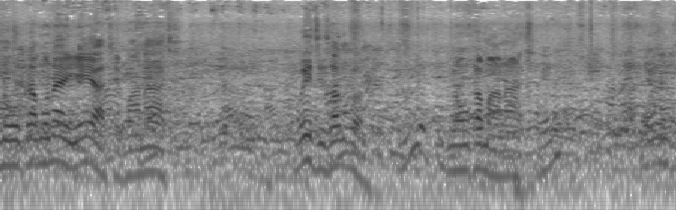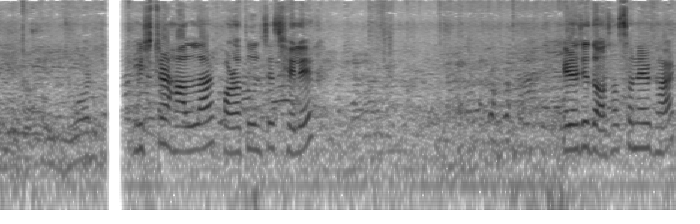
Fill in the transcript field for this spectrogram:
নৌকা মনে হয় ইয়ে আছে মানা আছে। বুঝেছিস অঙ্কন? নৌকা মানা আছে। মিস্টার হালদার কড়া তুলছে ছেলে। এটা হচ্ছে দশাসনের ঘাট।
